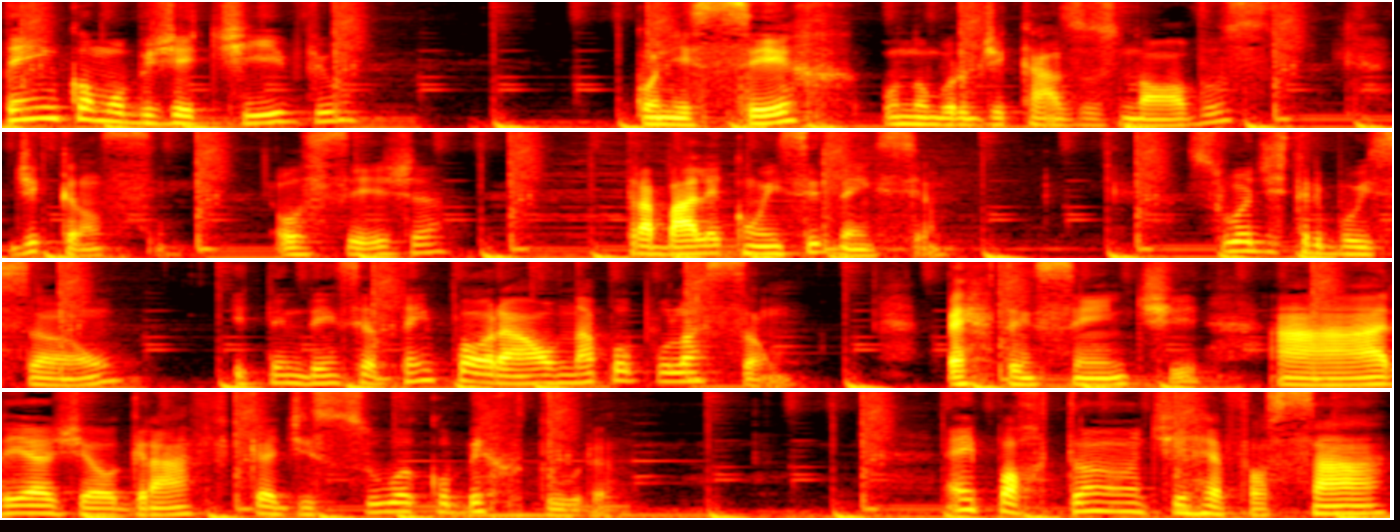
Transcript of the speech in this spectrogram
tem como objetivo conhecer o número de casos novos de câncer, ou seja, trabalha com incidência, sua distribuição e tendência temporal na população, pertencente à área geográfica de sua cobertura. É importante reforçar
